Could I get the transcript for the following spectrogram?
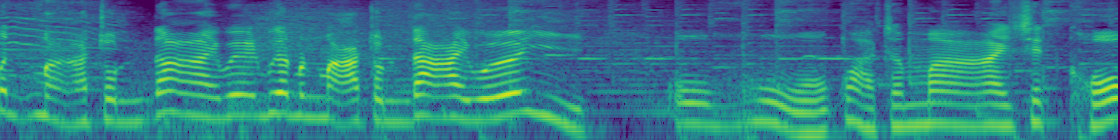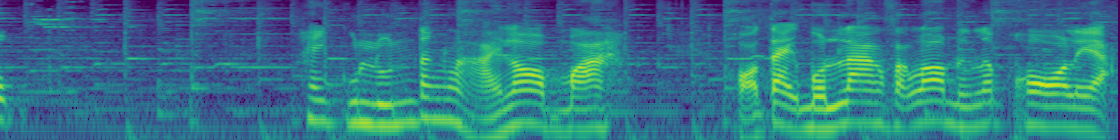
มันมาจนได้เว้ยเพื่อนมันมาจนได้เว้ยโอ้โหกว่าจะมาเช็ดโคกให้กูลุ้นตั้งหลายรอบมา ขอแตกบนล่างสักรอบหนึ่งแล้วพอเลยอะ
